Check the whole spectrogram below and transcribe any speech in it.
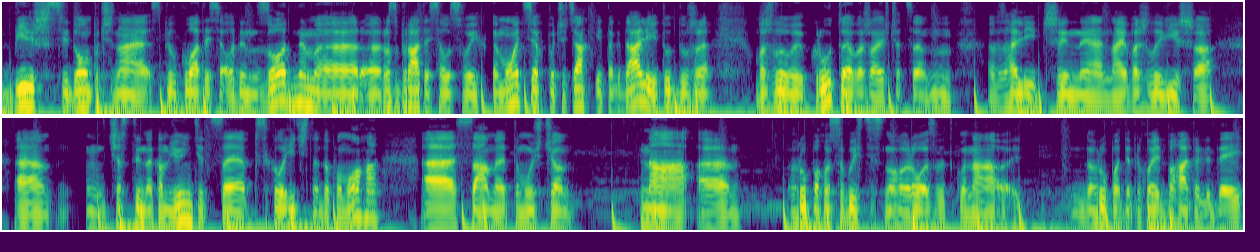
більш свідомо починає спілкуватися один з одним, е, розбиратися у своїх емоціях, почуттях і так далі. І тут дуже важливо і круто. Я вважаю, що це м, взагалі чи не найважливіша е, частина ком'юніті це психологічна допомога, е, саме тому що на е, групах особистісного розвитку. на групах, де приходять багато людей,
